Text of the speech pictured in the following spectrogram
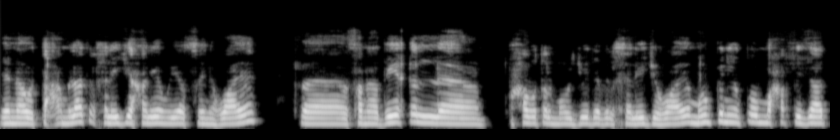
لأنه التعاملات الخليجية حاليا ويا الصين هواية فصناديق ال- التحوط الموجودة بالخليج هواية. ممكن ينطون محفزات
